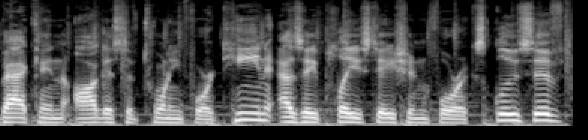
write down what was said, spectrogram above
back in August of 2014 as a PlayStation 4 exclusive.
